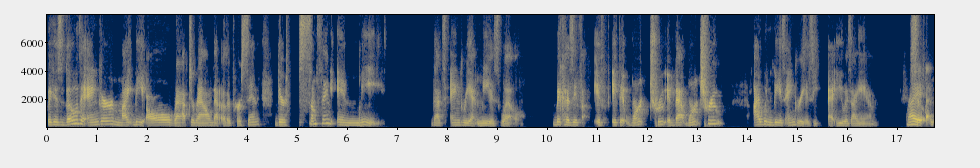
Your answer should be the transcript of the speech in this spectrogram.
Because though the anger might be all wrapped around that other person, there's something in me that's angry at me as well. Because if if if it weren't true, if that weren't true, I wouldn't be as angry as at you as I am. Right. So,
